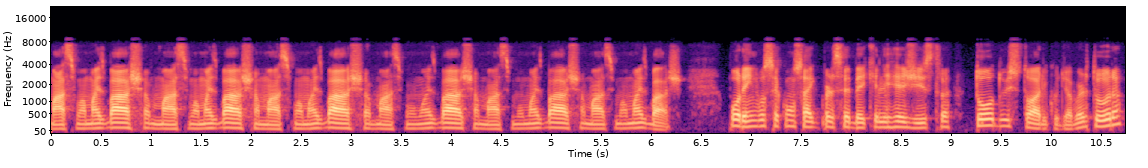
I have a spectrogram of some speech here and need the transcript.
Máxima mais baixa, máxima mais baixa, máxima mais baixa, máxima mais baixa, máxima mais baixa, máxima mais baixa. porém você consegue perceber que ele registra todo o histórico de abertura,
